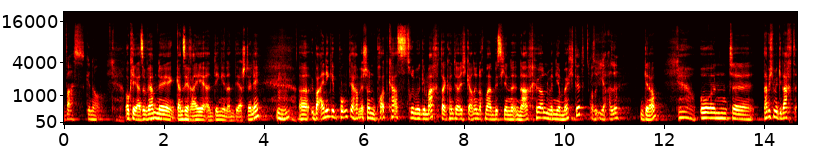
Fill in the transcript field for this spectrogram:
was, genau. Okay, also wir haben eine ganze Reihe an Dingen an der Stelle. Äh, über einige Punkte haben wir schon Podcasts drüber gemacht. Da könnt ihr euch gerne noch mal ein bisschen nachhören, wenn ihr möchtet. Also ihr alle. Genau. Und äh, da habe ich mir gedacht,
